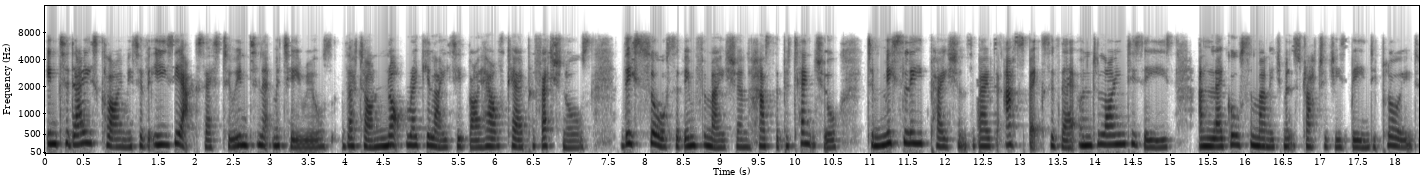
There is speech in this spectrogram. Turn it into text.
In today's climate of easy access to internet materials that are not regulated by healthcare professionals, this source of information has the potential to mislead patients about aspects of their underlying disease and legal management strategies being deployed.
